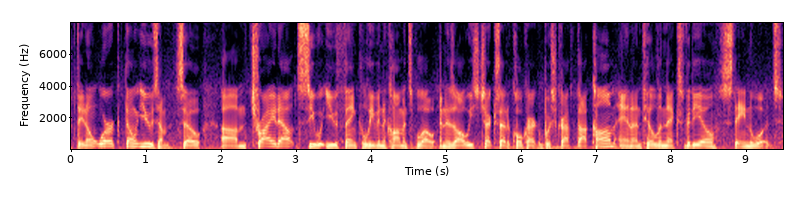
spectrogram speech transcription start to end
If they don't work, don't use them. So um, try it out, see what you think, leave in the comments below. And as always, check us out at coalcrackerbushcraft.com and until the next video, stay in the woods.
